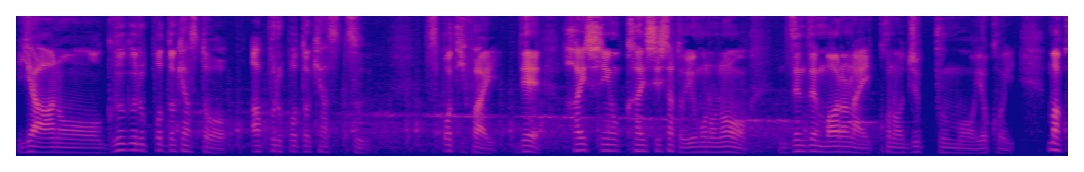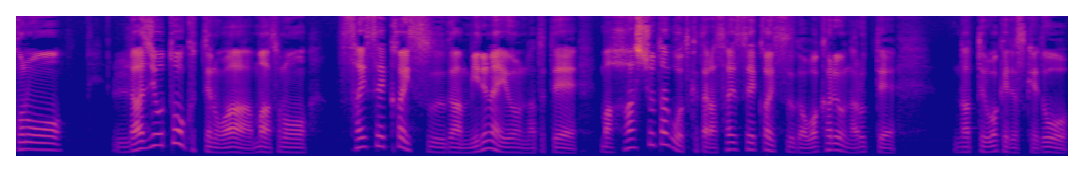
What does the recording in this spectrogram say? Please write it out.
いやあの Google ポッドキャスト Apple ポッドキャスト Spotify で配信を開始したというものの全然回らないこの10分も横い。まあこのラジオトークっていうのはまあその再生回数が見れないようになってて、まあ、ハッシュタグをつけたら再生回数が分かるようになるってなってるわけですけど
